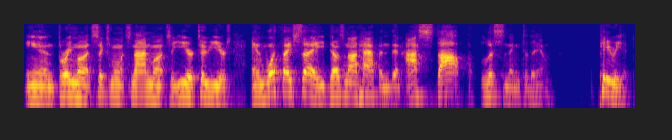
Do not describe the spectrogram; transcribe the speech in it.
in three months, six months, nine months, a year, two years, and what they say does not happen, then I stop listening to them. Period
